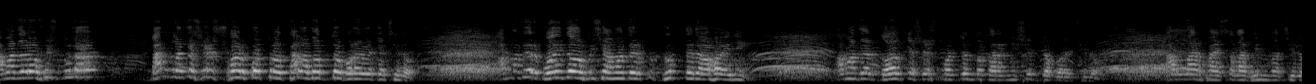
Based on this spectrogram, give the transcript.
আমাদের অফিসগুলো বাংলাদেশের সর্বত্র তালাবদ্ধ করে রেখেছিল। আমাদের বৈধ অফিসে আমাদের ঢুকতে দেওয়া হয়নি। আমাদের দলকে শেষ পর্যন্ত তারা নিষিদ্ধ করেছিল। আল্লাহর ফয়সালা ভিন্ন ছিল।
